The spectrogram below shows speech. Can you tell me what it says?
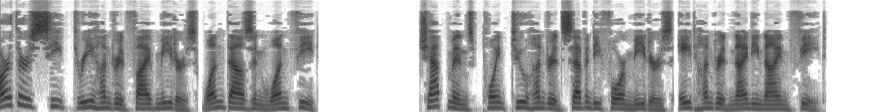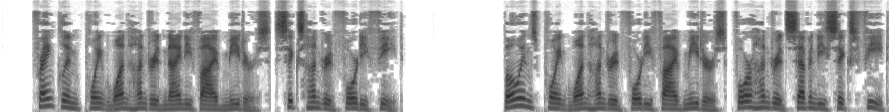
Arthur's Seat 305 meters 1001 feet. Chapman's Point 274 meters 899 feet. Franklin Point 195 meters 640 feet. Bowen's Point 145 meters 476 feet.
